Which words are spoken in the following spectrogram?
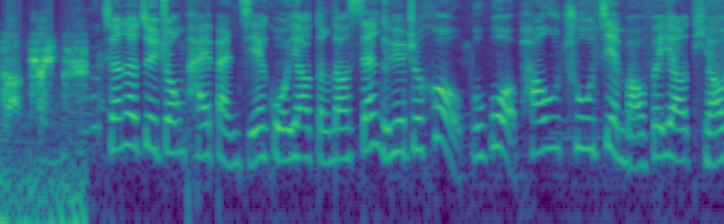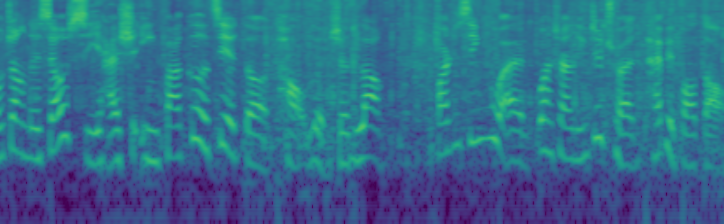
浪费？强调最终排版结果要等到三个月之后。不过，抛出鉴保费要调账的消息，还是引发各界的讨论声浪。华视新闻，万山林志纯台北报道。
